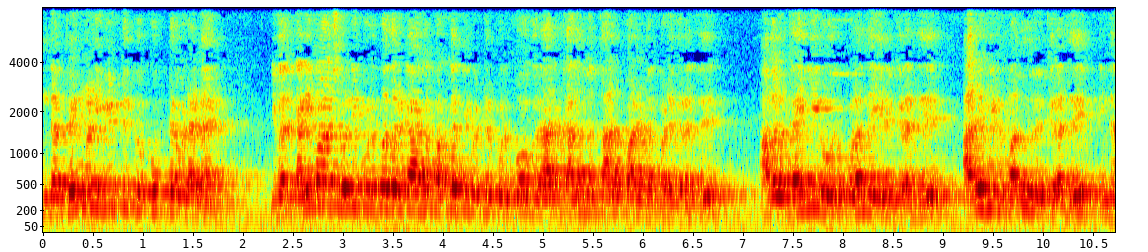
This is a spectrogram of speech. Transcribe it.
இந்த பெண்மணி வீட்டுக்கு கூப்பிட்ட உடனே இவர் களிமா சொல்லி கொடுப்பதற்காக பக்கத்து வீட்டுக்குள் போகிறார் கதவு தாழ்பாலிடப்படுகிறது. அவள் கையில் ஒரு குழந்தை இருக்கிறது அருகில் மது இருக்கிறது இந்த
